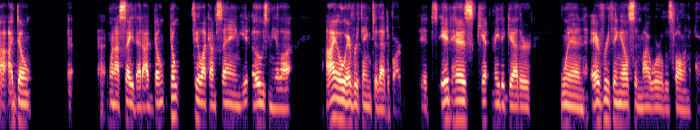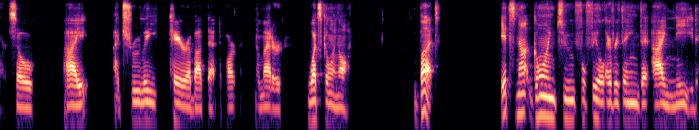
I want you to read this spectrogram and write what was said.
I, don't. Uh, when I say that, I don't don't feel like I'm saying it owes me a lot. I owe everything to that department. It's it has kept me together when everything else in my world is falling apart. So I I truly care about that department no matter what's going on. But it's not going to fulfill everything that I need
